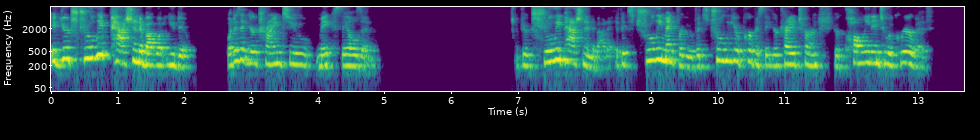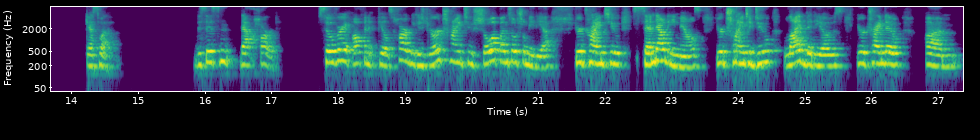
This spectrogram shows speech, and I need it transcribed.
If you're truly passionate about what you do, what is it you're trying to make sales in? If you're truly passionate about it, if it's truly meant for you, if it's truly your purpose that you're trying to turn your calling into a career with, guess what? This isn't that hard. So very often it feels hard because you're trying to show up on social media, you're trying to send out emails, you're trying to do live videos, you're trying to um,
